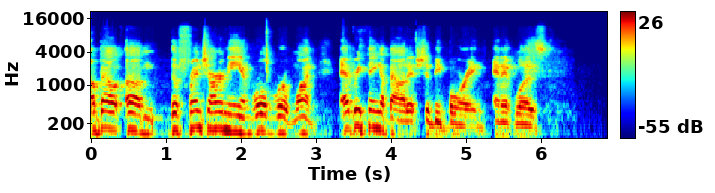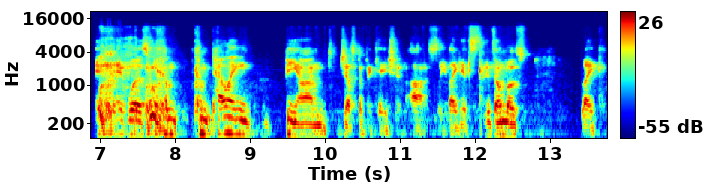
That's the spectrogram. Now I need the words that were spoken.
about um, the French army and World War One. Everything about it should be boring, and it was it, it was com- compelling beyond justification. Honestly, like it's it's almost like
